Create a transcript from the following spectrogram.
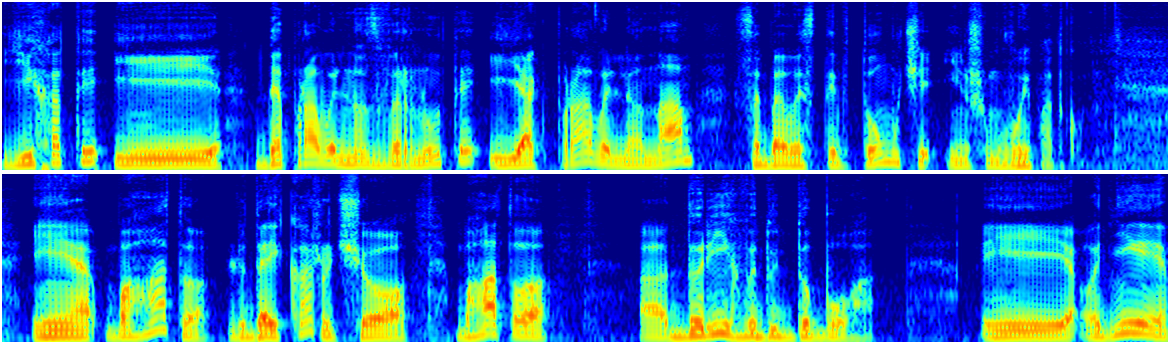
їхати, і де правильно звернути, і як правильно нам себе вести в тому чи іншому випадку. І багато людей кажуть, що багато е, доріг ведуть до Бога. І одні,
